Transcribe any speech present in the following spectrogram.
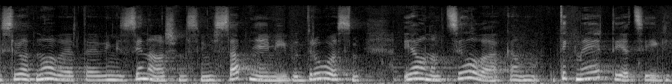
Es ļoti novērtēju viņas zināšanas, viņas apņēmību, drosmi. Jaunam cilvēkam tik mērķtiecīgi,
